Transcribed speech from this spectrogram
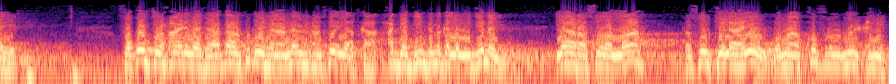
ayib faqultu waxaan idhi bay tir haddaan ku dhiiranaa nabi maxamed ku il adkaa xagga diinta marka la weydiinayo yaa rasuula allah rasuulka ilaahayow wamaa kufru lmuncimiin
